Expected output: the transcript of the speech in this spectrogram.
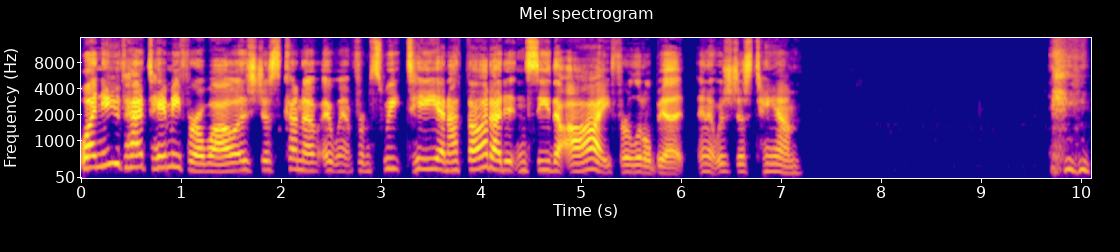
Well, I knew you've had Tammy for a while. It's just kind of, it went from sweet tea, and I thought I didn't see the eye for a little bit, and it was just Tam.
